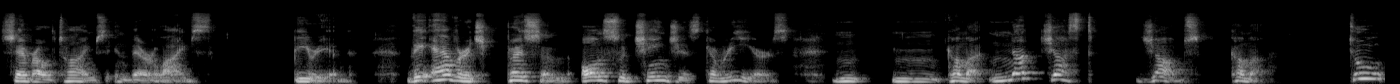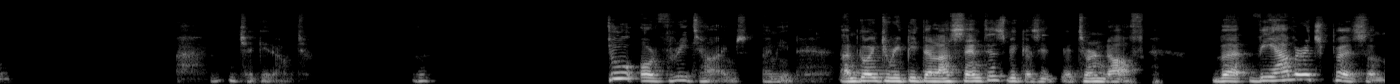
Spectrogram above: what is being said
several times in their lives, period. The average person also changes careers, mm, comma, not just jobs, comma, two, let me check it out. Two or three times, I mean, I'm going to repeat the last sentence because it, it turned off. The, the average person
